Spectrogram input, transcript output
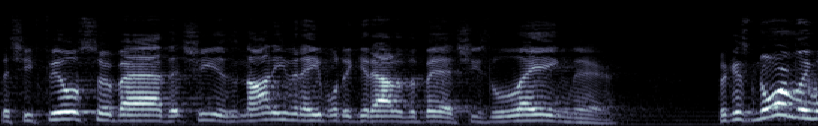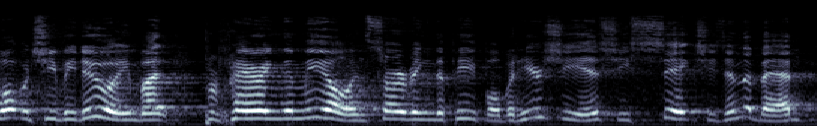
that she feels so bad that she is not even able to get out of the bed. She's laying there. Because normally, what would she be doing but preparing the meal and serving the people? But here she is, she's sick, she's in the bed,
